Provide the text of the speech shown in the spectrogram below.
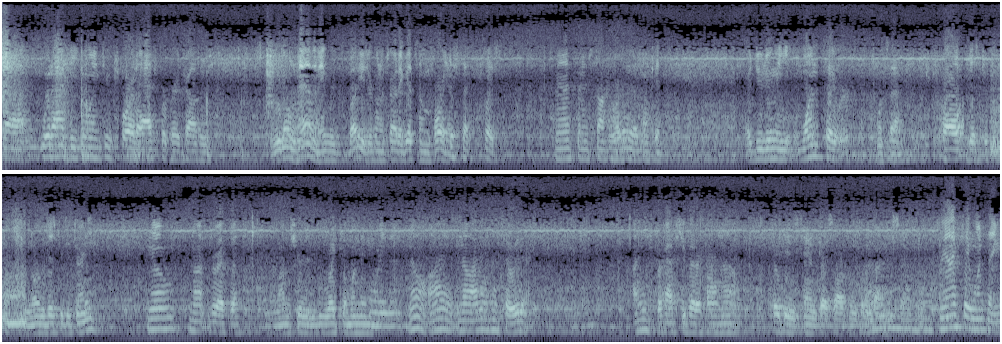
uh, would I be going too far to ask for a pair of trousers? We don't have any. Our buddies are going to try to get some for you. Just a second, please. May I finish talking? Okay. Would you do me one favor? What's that? Call district You know the district attorney? No, not directly. Well, I'm sure you'll wait till Monday morning then. No, I no, I don't think so either. I think perhaps you better call him now. Take these handcuffs off and put them back in the cell. May I say one thing?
